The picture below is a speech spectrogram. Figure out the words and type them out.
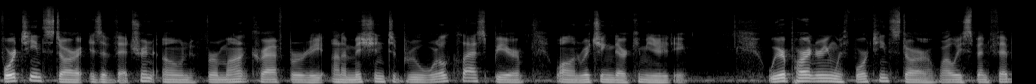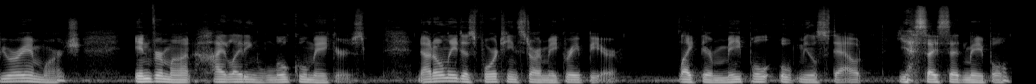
14th Star is a veteran owned Vermont craft brewery on a mission to brew world class beer while enriching their community. We are partnering with 14th Star while we spend February and March in Vermont highlighting local makers. Not only does 14th Star make great beer, like their maple oatmeal stout, Yes, I said maple,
